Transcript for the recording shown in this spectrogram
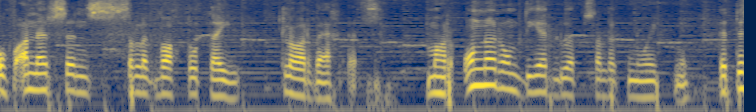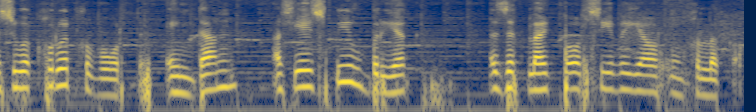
Of andersins sal ek wag tot hy klaar weg is. Maar onder hom deurloop sal ek nooit nie. Dit is so ek groot geword het en dan as jy 'n spieël breek is dit blykbaar 7 jaar ongelukkig.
